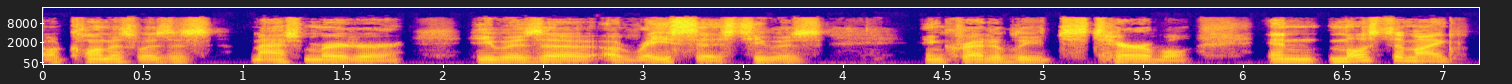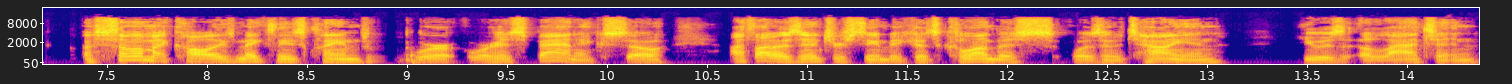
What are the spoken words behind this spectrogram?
oh, Columbus was this mass murderer. He was a, a racist. He was incredibly terrible. And most of my some of my colleagues making these claims were, were Hispanic. So I thought it was interesting because Columbus was an Italian. He was a Latin.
